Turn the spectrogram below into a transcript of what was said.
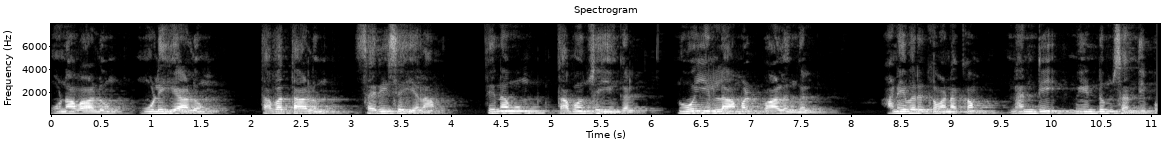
உணவாலும் மூலிகையாலும் தவத்தாலும் சரி செய்யலாம். தினமும் தவம் செய்யுங்கள். நோயில்லாமல் வாழுங்கள். அனைவருக்கும் வணக்கம். நன்றி. மீண்டும் சந்திப்போம்.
